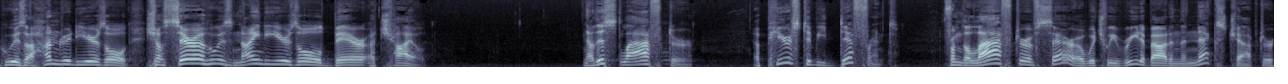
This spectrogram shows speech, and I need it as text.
who is a hundred years old? Shall Sarah, who is ninety years old, bear a child? Now, this laughter appears to be different from the laughter of Sarah, which we read about in the next chapter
